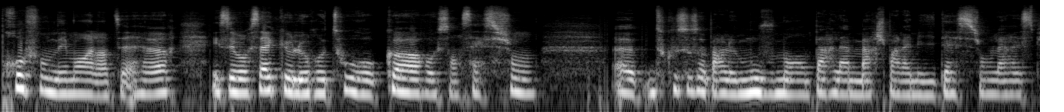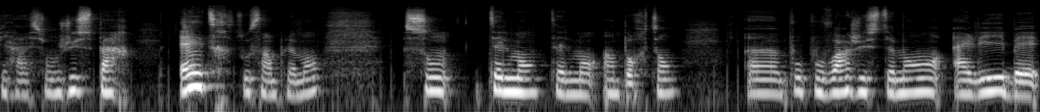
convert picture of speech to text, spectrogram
profondément à l'intérieur. Et c'est pour ça que le retour au corps, aux sensations, euh, que ce soit par le mouvement, par la marche, par la méditation, la respiration, juste par être tout simplement, sont tellement, tellement importants euh, pour pouvoir justement aller ben,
